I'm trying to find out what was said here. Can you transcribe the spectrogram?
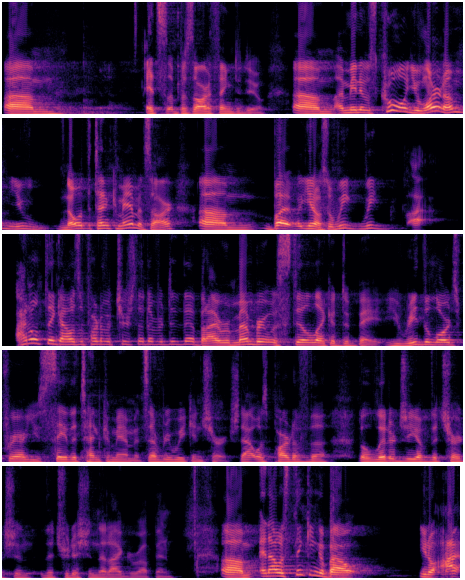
Um, it's a bizarre thing to do. Um, I mean, it was cool. You learn them. You know what the Ten Commandments are. Um, but you know, so we we I, I don't think I was a part of a church that ever did that, but I remember it was still like a debate. You read the Lord's Prayer, you say the Ten Commandments every week in church. That was part of the, the liturgy of the church and the tradition that I grew up in. Um, and I was thinking about, you know, I,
